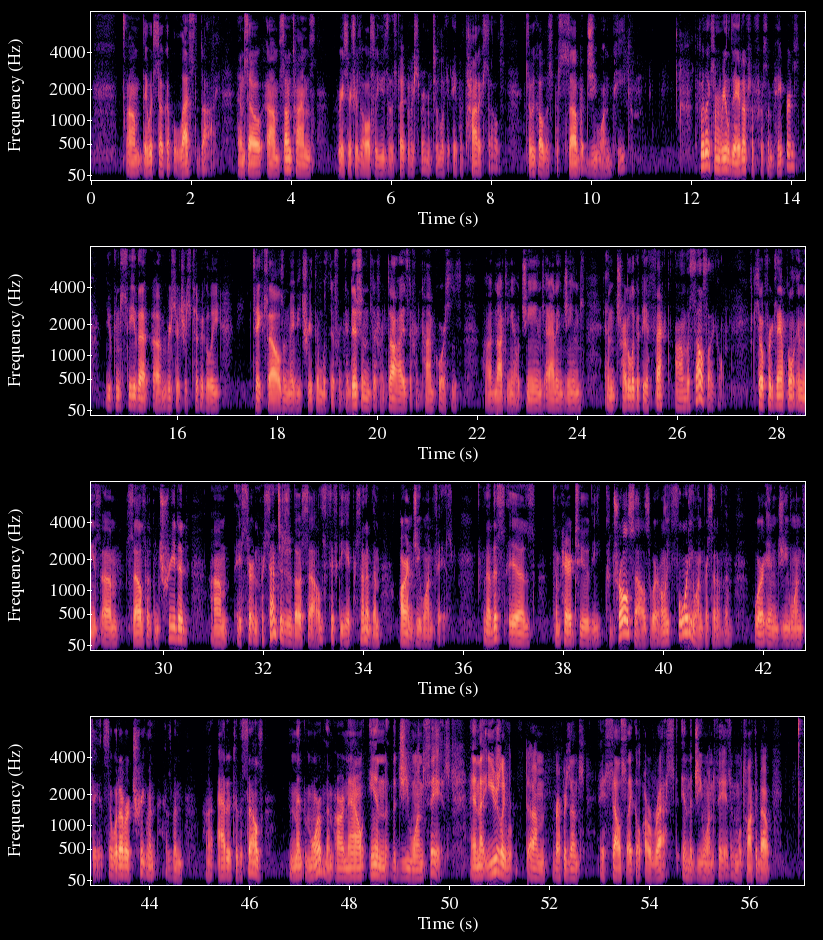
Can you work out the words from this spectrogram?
Um, they would soak up less dye. And so um, sometimes researchers also use this type of experiment to look at apoptotic cells. So we call this the sub-G1 peak. If we look at some real data for, for some papers, you can see that um, researchers typically take cells and maybe treat them with different conditions, different dyes, different time courses, uh, knocking out genes, adding genes, and try to look at the effect on the cell cycle. So, for example, in these um, cells that have been treated, um, a certain percentage of those cells, 58% of them, are in G1 phase. Now, this is compared to the control cells, where only 41% of them were in G1 phase. So, whatever treatment has been uh, added to the cells, more of them are now in the G1 phase. And that usually um, represents a cell cycle arrest in the G1 phase. And we'll talk about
